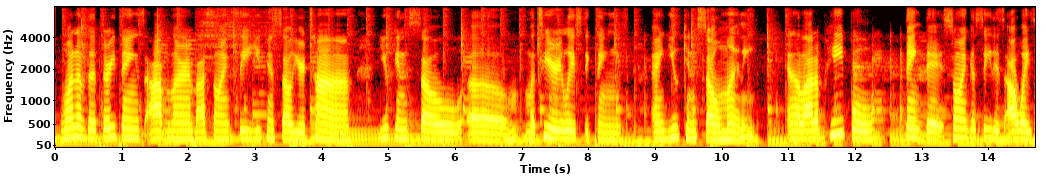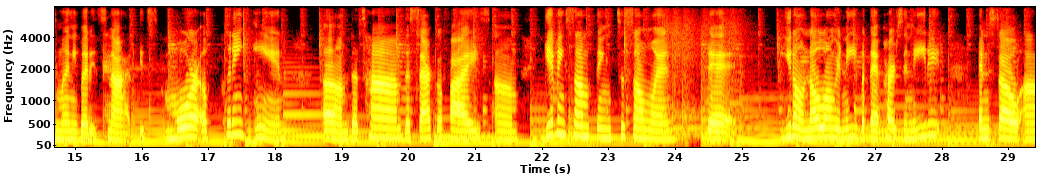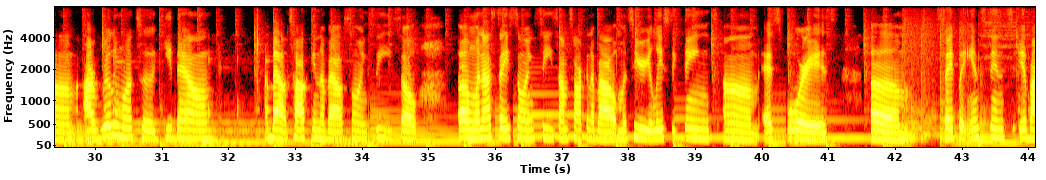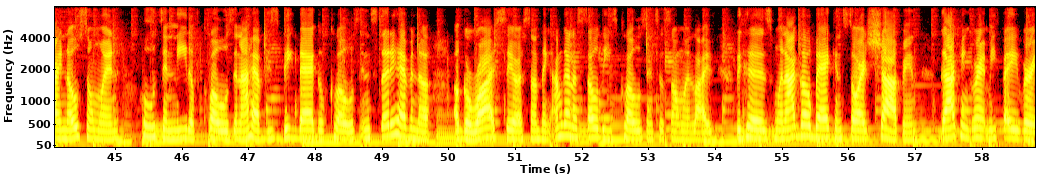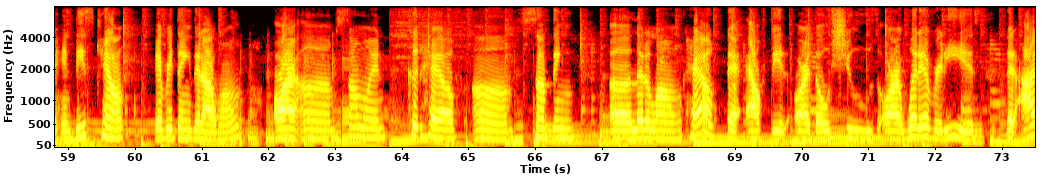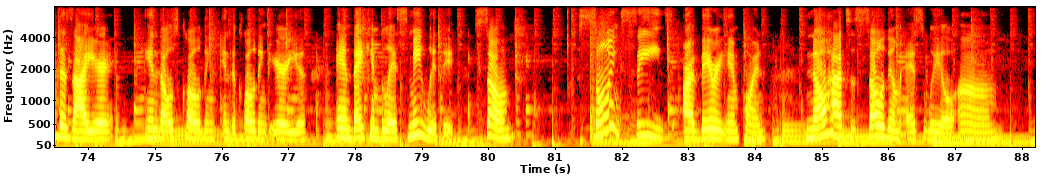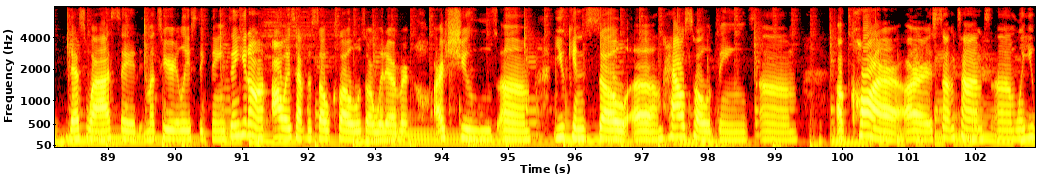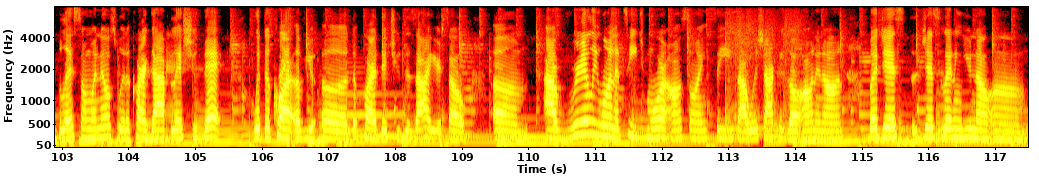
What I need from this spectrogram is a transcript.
one of the three things I've learned by sowing seed, you can sow your time, you can sow uh, materialistic things, and you can sow money. And a lot of people think that sowing a seed is always money, but it's not. It's more of putting in um, the time, the sacrifice, um, giving something to someone that you don't no longer need, but that person needed. And so um, I really want to get down about talking about sowing seeds. So um, when I say sowing seeds, I'm talking about materialistic things. Um, as far as, um, say, for instance, if I know someone who's in need of clothes and I have this big bag of clothes, instead of having a, a garage sale or something, I'm gonna sow these clothes into someone's life because when I go back and start shopping, God can grant me favor and discount everything that I want or um, someone could have um, something, uh, let alone have that outfit or those shoes or whatever it is that I desire in those clothing in the clothing area, and they can bless me with it. So, sowing seeds are very important. Know how to sow them as well. Um, that's why I said materialistic things. And you don't always have to sow clothes or whatever or shoes. Um, you can sow um, household things, um, a car, or sometimes um, when you bless someone else with a car, God bless you back with the car of your uh the car that you desire. So um I really want to teach more on sowing seeds. I wish I could go on and on, but just just letting you know um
